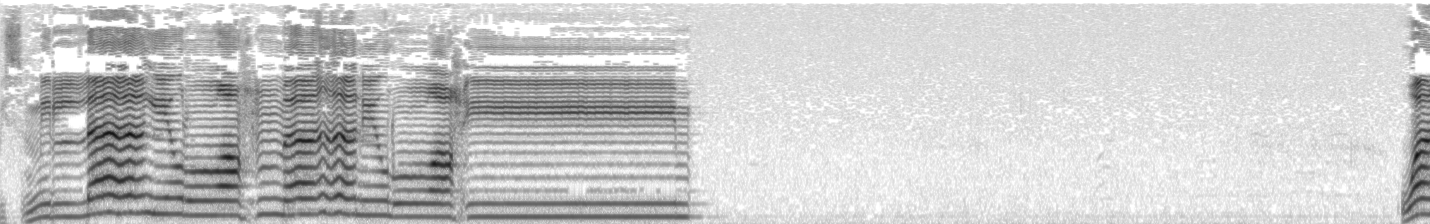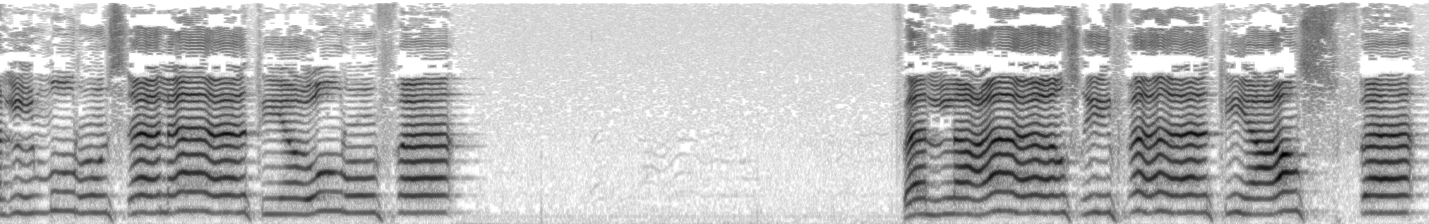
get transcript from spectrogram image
بسم الله الرحمن الرحيم. والمرسلات عرفا. فالعاصفات عصفا.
